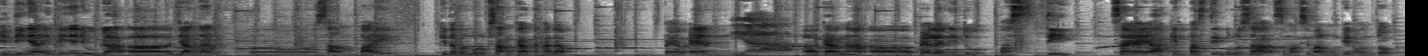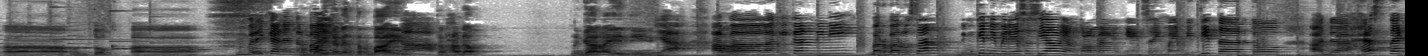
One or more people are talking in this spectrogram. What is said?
Intinya intinya juga eh, jangan eh, sampai kita berburuk sangka terhadap PLN iya Eh, karena eh, PLN itu pasti saya yakin pasti berusaha semaksimal mungkin untuk eh, untuk eh, memberikan yang terbaik memberikan yang terbaik Ah, ah. terhadap negara ini. Ya, apalagi kan ini baru-barusan mungkin di media sosial yang kalau main, yang sering main di Twitter itu ada hashtag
